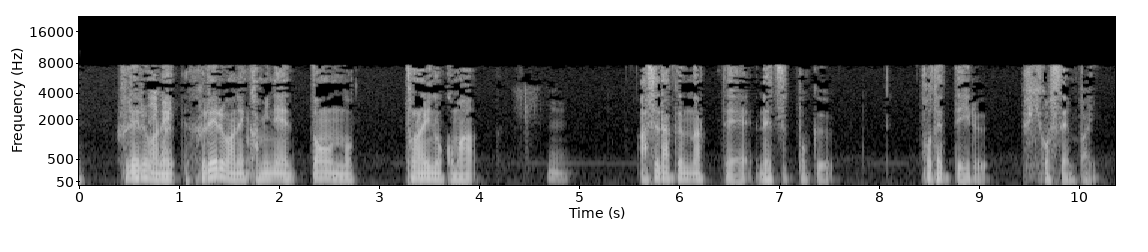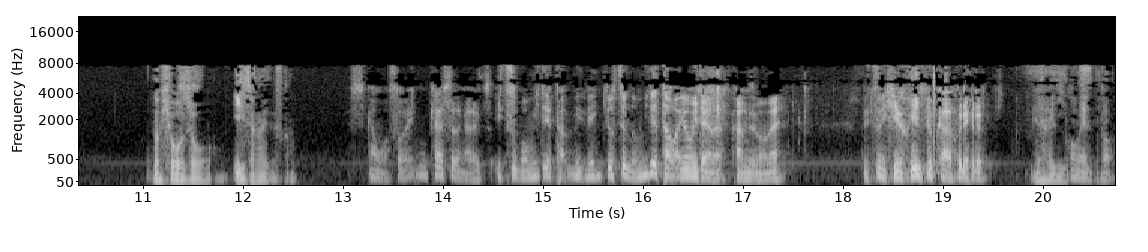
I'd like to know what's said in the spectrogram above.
ー、触れるわね、触れるわね、髪ね、ドーンの隣のコマ、うん。汗だくになって熱っぽく、ほてっている吹越先輩の表情、いいじゃないですか。しかもそれに関してなんか、いつも見てた、勉強してるの見てたわよみたいな感じのね。別にヒロイン力溢れるいや、いいですね。コメント。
